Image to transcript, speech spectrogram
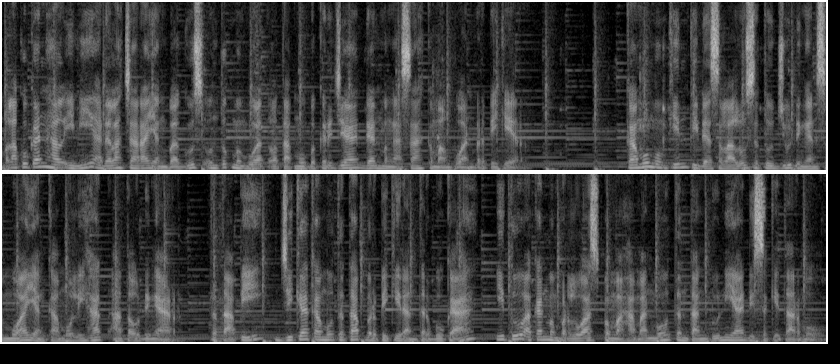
Melakukan hal ini adalah cara yang bagus untuk membuat otakmu bekerja dan mengasah kemampuan berpikir. Kamu mungkin tidak selalu setuju dengan semua yang kamu lihat atau dengar. Tetapi, jika kamu tetap berpikiran terbuka, itu akan memperluas pemahamanmu tentang dunia di sekitarmu.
